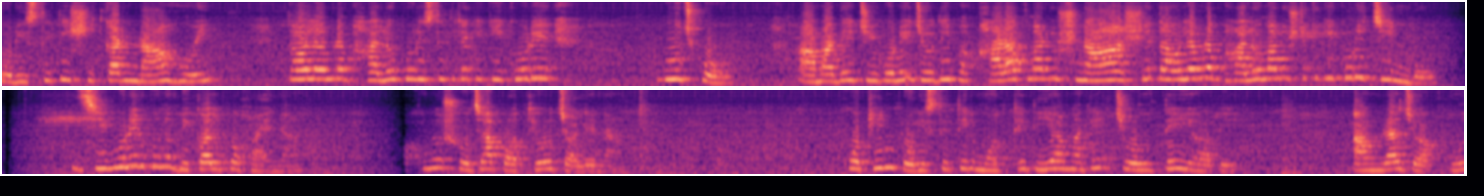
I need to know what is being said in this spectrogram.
পরিস্থিতির শিকার না হই, তাহলে আমরা ভালো পরিস্থিতিটাকে কি করে বুঝব। আমাদের জীবনে যদি খারাপ মানুষ না আসে, তাহলে আমরা ভালো মানুষটাকে কি করে চিনব? জীবনের কোনো বিকল্প হয় না। কখনো সোজা পথেও চলে না। কঠিন পরিস্থিতির মধ্যে দিয়ে আমাদের চলতেই হবে। আমরা যখন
